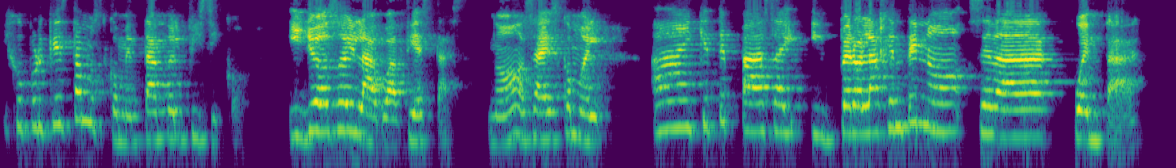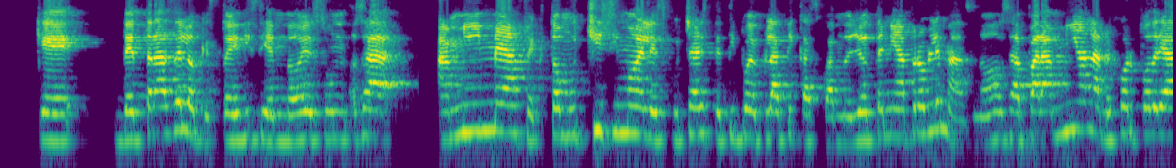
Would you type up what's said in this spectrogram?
hijo, ¿por qué estamos comentando el físico? Y yo soy la aguafiestas, ¿no? O sea, es como el, ay, ¿qué te pasa? Y, pero la gente no se da cuenta que detrás de lo que estoy diciendo es un, o sea, a mí me afectó muchísimo el escuchar este tipo de pláticas cuando yo tenía problemas, ¿no? O sea, para mí a lo mejor podría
